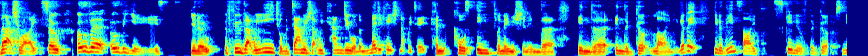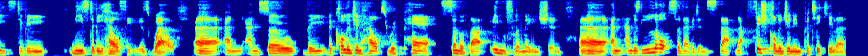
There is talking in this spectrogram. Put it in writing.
That's right. So over over years, you know, the food that we eat or the damage that we can do or the medication that we take can cause inflammation in the in the in the gut lining. A bit, you know, the inside skin of the gut needs to be needs to be healthy as well. Uh, and and so the the collagen helps repair some of that inflammation. Uh, and and there's lots of evidence that that fish collagen in particular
